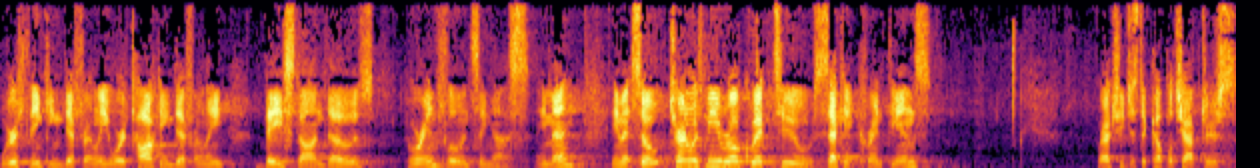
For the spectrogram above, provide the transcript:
We're thinking differently. We're talking differently based on those who are influencing us. Amen? Amen. So turn with me real quick to 2 Corinthians. We're actually just a couple chapters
